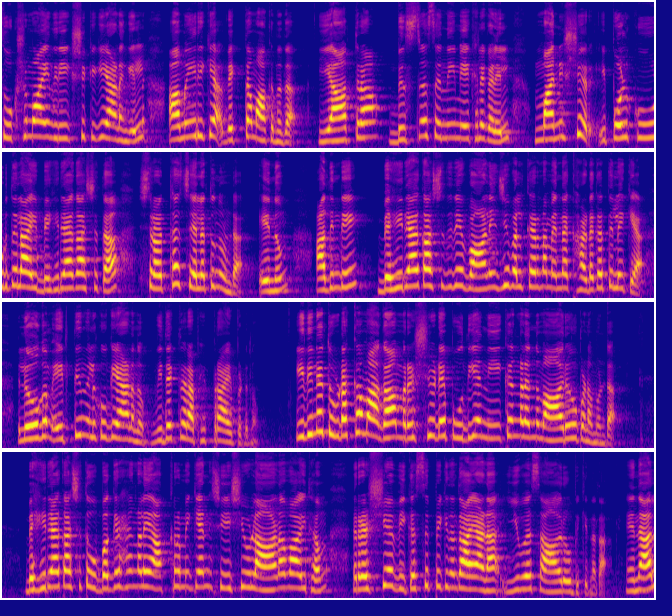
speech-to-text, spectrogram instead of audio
സൂക്ഷ്മമായി നിരീക്ഷിക്കുകയാണെങ്കിൽ അമേരിക്ക വ്യക്തമാക്കുന്നത് യാത്ര ബിസിനസ് എന്നീ മേഖലകളിൽ മനുഷ്യർ ഇപ്പോൾ കൂടുതലായി ബഹിരാകാശത്ത് ശ്രദ്ധ ചെലുത്തുന്നുണ്ട് എന്നും അതിന്റെ ബഹിരാകാശത്തിന്റെ വാണിജ്യവൽക്കരണം എന്ന ഘടകത്തിലേക്ക് ലോകം എത്തി നിൽക്കുകയാണെന്നും വിദഗ്ധർ അഭിപ്രായപ്പെടുന്നു. ഇതിന്റെ തുടക്കമാകാം റഷ്യയുടെ പുതിയ നീക്കങ്ങളെന്നും ആരോപണമുണ്ട്. ബഹിരാകാശത്ത് ഉപഗ്രഹങ്ങളെ ആക്രമിക്കാൻ ശേഷിയുള്ള ആണവായുധം റഷ്യ വികസിപ്പിക്കുന്നതായാണ് യു എസ് ആരോപിക്കുന്നത്. എന്നാൽ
